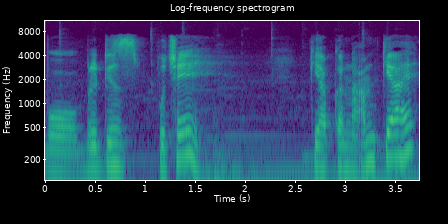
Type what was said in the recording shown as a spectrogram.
वो ब्रिटिश पूछे कि आपका नाम क्या है?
